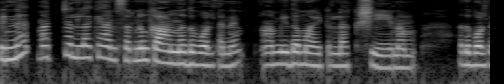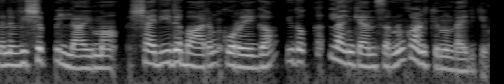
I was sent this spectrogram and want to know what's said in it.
പിന്നെ മറ്റെല്ലാ ക്യാൻസറിനും കാണുന്നത് പോലെ തന്നെ അമിതമായിട്ടുള്ള ക്ഷീണം അതുപോലെ തന്നെ വിശപ്പില്ലായ്മ ശരീരഭാരം കുറയുക ഇതൊക്കെ ലങ് ക്യാൻസറിനും കാണിക്കുന്നുണ്ടായിരിക്കും.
